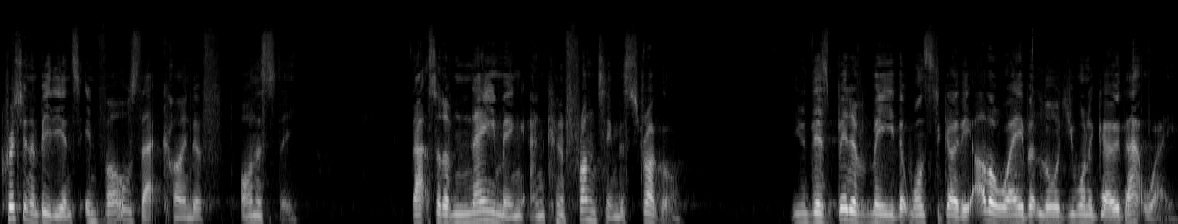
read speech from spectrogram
Christian obedience involves that kind of honesty, that sort of naming and confronting the struggle. You know, there's a bit of me that wants to go the other way, but Lord, you want to go that way.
